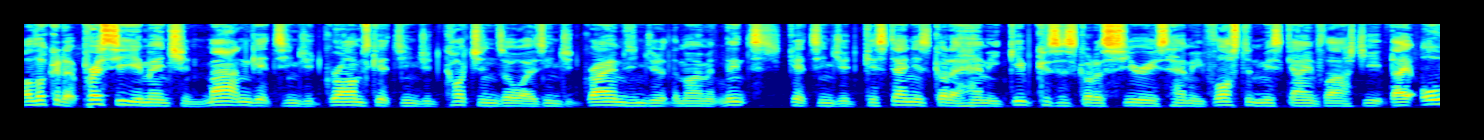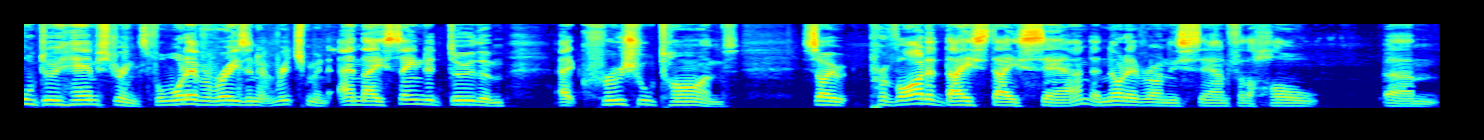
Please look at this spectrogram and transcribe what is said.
I look at it. Pressy, you mentioned. Martin gets injured. Grimes gets injured. Cotchin's always injured. Graham's injured at the moment. Lynch gets injured. Castagna's got a hammy. Gibcus has got a serious hammy. Vlastuin missed games last year. They all do hamstrings for whatever reason at Richmond, and they seem to do them at crucial times. So, provided they stay sound, and not everyone is sound for the whole, um,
